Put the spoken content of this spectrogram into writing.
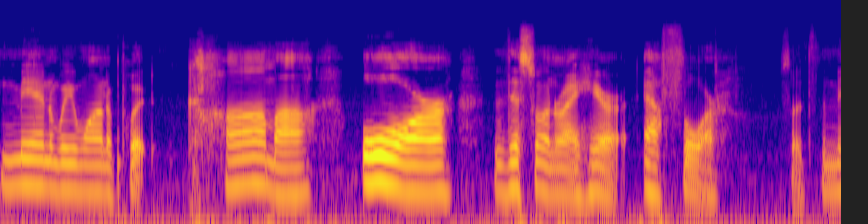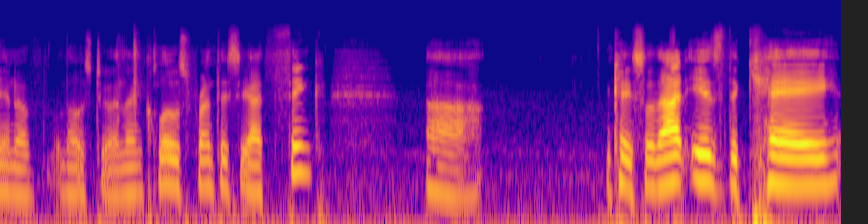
min, we want to put comma or this one right here, F4. So it's the min of those two. And then close parenthesis. I think, uh, OK, so that is the K.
